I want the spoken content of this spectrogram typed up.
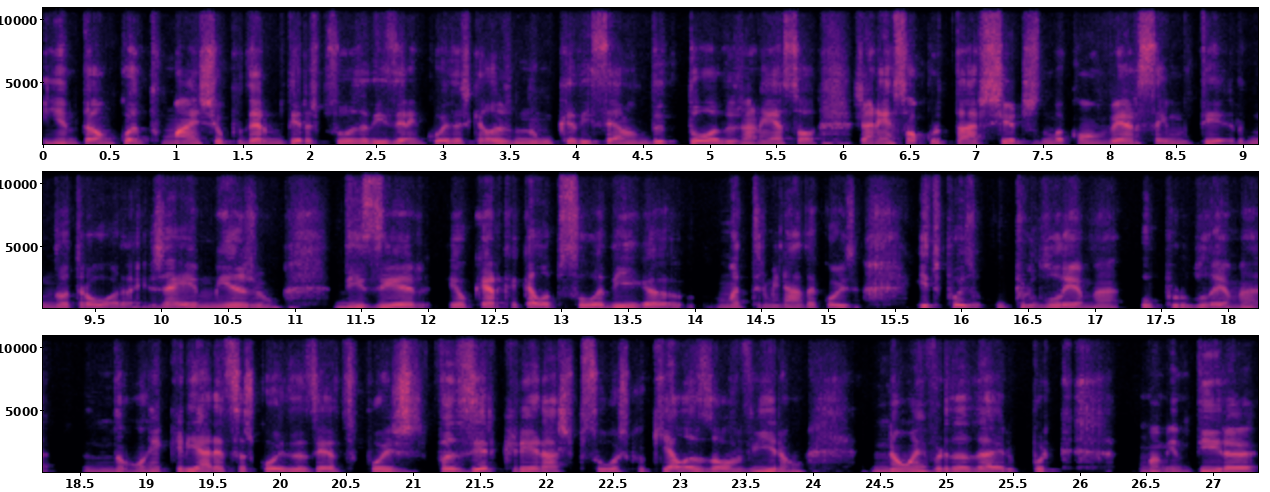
E então, quanto mais eu puder meter as pessoas a dizerem coisas que elas nunca disseram de todo, já nem é só, já nem é só cortar cheiros de uma conversa e meter noutra ordem, já é mesmo dizer eu quero que aquela pessoa diga uma determinada coisa. E depois o problema, o problema não é criar essas coisas, é depois fazer crer às pessoas que o que elas ouviram não é verdadeiro, porque uma mentira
